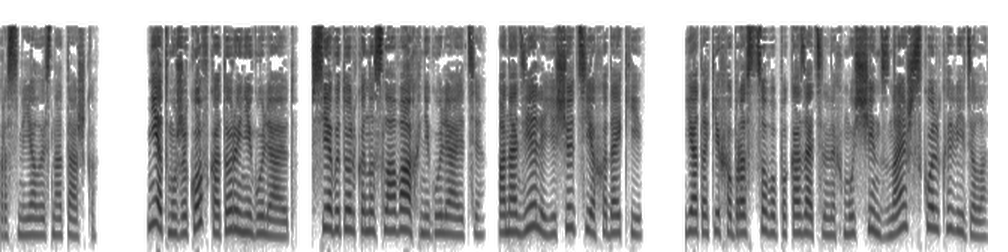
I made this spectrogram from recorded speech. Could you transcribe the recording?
рассмеялась Наташка. Нет мужиков, которые не гуляют. Все вы только на словах не гуляете, а на деле еще те ходаки. Я таких образцово-показательных мужчин знаешь сколько видела?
